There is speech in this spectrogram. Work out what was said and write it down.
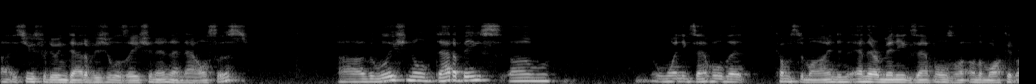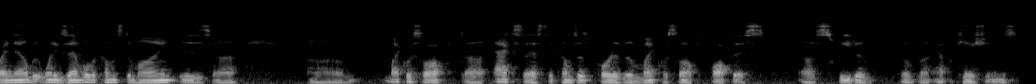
uh, it's used for doing data visualization and analysis. Uh, the relational database, um, one example that comes to mind, and, and, there are many examples on the market right now, but one example that comes to mind is uh, um, Microsoft uh, Access that comes as part of the Microsoft Office uh, suite of, of uh, applications.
